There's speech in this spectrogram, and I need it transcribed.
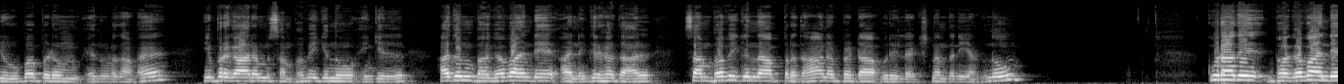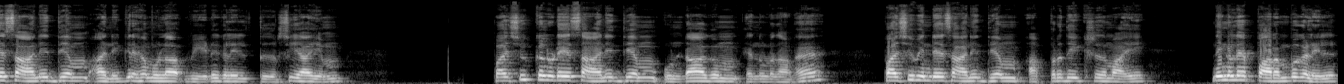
രൂപപ്പെടും എന്നുള്ളതാണ്. ഇപ്രകാരം സംഭവിക്കുന്നു എങ്കിൽ അതും ഭഗവാന്റെ അനുഗ്രഹത്താൽ സംഭവിക്കുന്ന പ്രധാനപ്പെട്ട ഒരു ലക്ഷണം തന്നെയാകുന്നു. കൂടാതെ ഭഗവാന്റെ സാന്നിധ്യം അനുഗ്രഹമുള്ള വീടുകളിൽ തീർച്ചയായും പശുക്കളുടെ സാന്നിധ്യം ഉണ്ടാകും എന്നുള്ളതാണ്. പശുവിന്റെ സാന്നിധ്യം അപ്രതീക്ഷിതമായി നിങ്ങളുടെ പറമ്പുകളിൽ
